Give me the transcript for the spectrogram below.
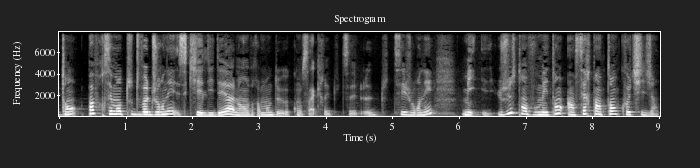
temps, pas forcément toute votre journée, ce qui est l'idéal, hein, vraiment de consacrer toutes ces, toutes ces journées, mais juste en vous mettant un certain temps quotidien.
